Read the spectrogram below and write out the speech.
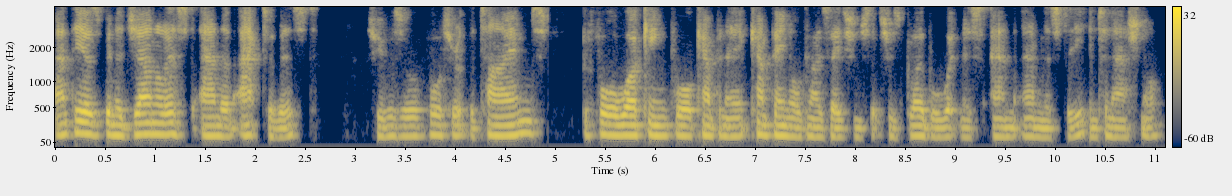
Anthea has been a journalist and an activist. She was a reporter at the Times before working for campaign, campaign organizations such as Global Witness and Amnesty International.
